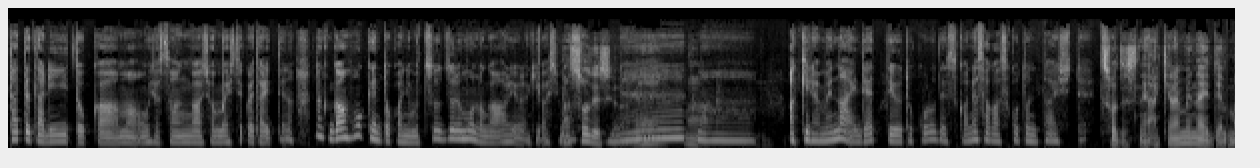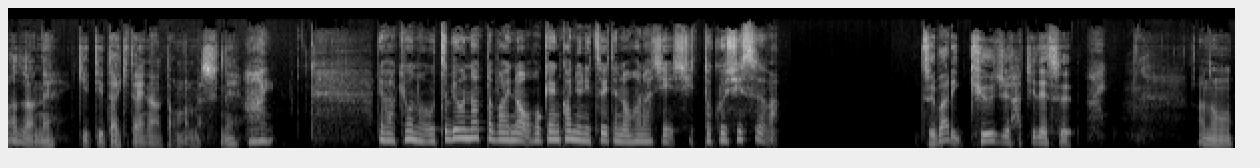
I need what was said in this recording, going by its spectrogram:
経ってたりとか、まあお医者さんが証明してくれたりっていうのは、なんかがん保険とかにも通ずるものがあるような気がします、まあそうですよね。まあ。まあ、諦めないでっていうところですかね、探すことに対して。そうですね。諦めないで、まずはね、聞いていただきたいなと思いますしね。はい。では今日のうつ病になった場合の保険加入についてのお話、知得指数は？ズバリ98です。あの、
